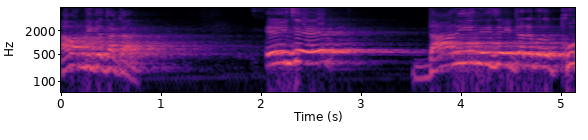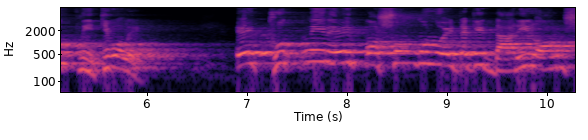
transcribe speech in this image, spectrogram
আমার দিকে তাকান। এই যে দাড়ির এই যে এটারে বলে থুতনি, কি বলে? এই থুতনির এই পশমগুলো, এটা কি দাড়ির অংশ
